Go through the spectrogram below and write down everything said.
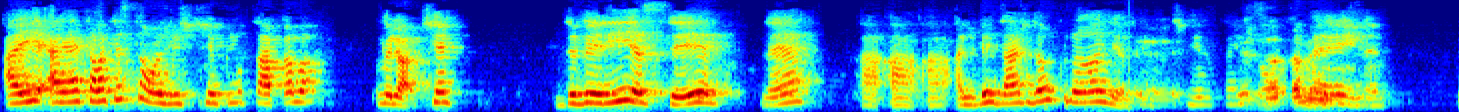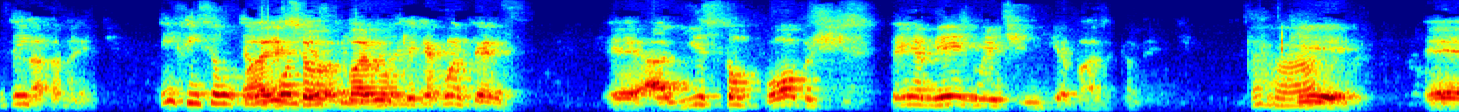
Aí, aí é aquela questão, a gente tinha que lutar pela. Melhor, tinha deveria ser né, a, a, a liberdade da Ucrânia. Né? Tinha jogo exatamente. também, né? Mas, Exatamente. Enfim, são, é um Mas, isso- mas o que, que acontece? É, ali são povos que têm a mesma etnia, basicamente. Aham. Porque é,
